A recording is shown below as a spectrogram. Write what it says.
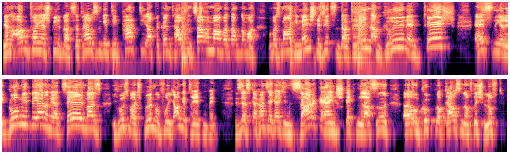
wir haben einen Abenteuerspielplatz. Da draußen geht die Party ab. Wir können tausend Sachen machen, verdammt nochmal. Und was machen die Menschen? Die sitzen da drin am grünen Tisch, essen ihre Gummibären und erzählen was. Ich muss mal spüren, wofür ich angetreten bin. Das ist das, da kannst du ja gleich in den Sarg reinstecken lassen äh, und gucken, ob draußen noch frische Luft ist.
